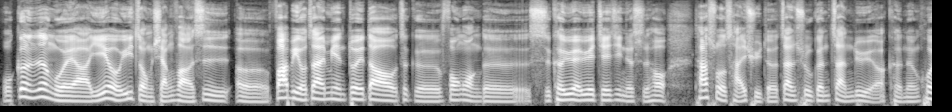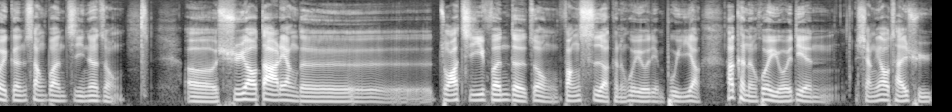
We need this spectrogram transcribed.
我个人认为啊，也有一种想法是，呃，Fabio 在面对到这个封王的时刻越来越接近的时候，他所采取的战术跟战略啊，可能会跟上半季那种，呃，需要大量的抓积分的这种方式啊，可能会有点不一样。他可能会有一点想要采取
